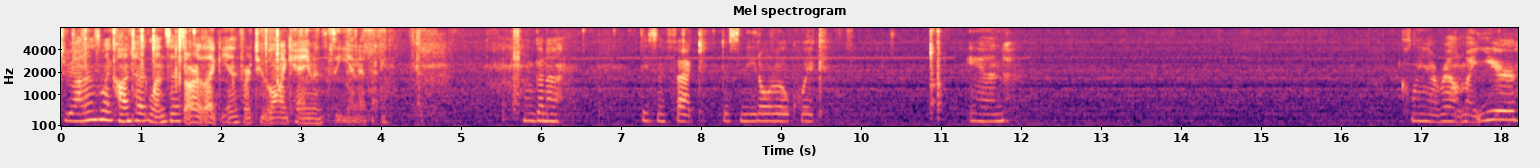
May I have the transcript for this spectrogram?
to be honest, my contact lenses are like in for too long. I can't even see anything. I'm gonna disinfect this needle real quick and clean around my ear.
